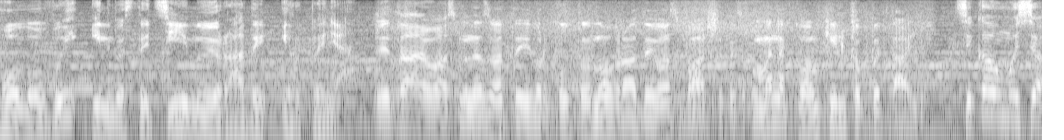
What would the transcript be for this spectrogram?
голови інвестиційної ради Ірпеня? Вітаю вас, мене звати Ігор Полтонов, радий вас бачити. У мене к вам кілька питань. Цікавимося,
